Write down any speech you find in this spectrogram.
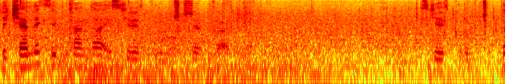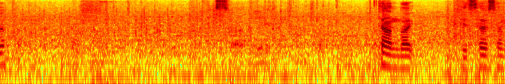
Tekerlekle bir tane daha iskelet grubu çıkacak galiba. İskelet grubu çıktı. Bir saniye. Bir tane daha kesersem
